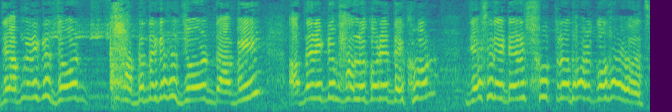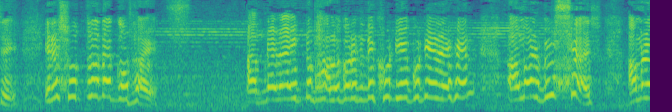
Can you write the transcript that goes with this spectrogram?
যে আপনার একটু জোর, আপনাদের কাছে জোর দাবি, আপনারা একটু ভালো করে দেখুন যে আসলে এটার সূত্রধর কোথায় হয়েছে। এটা সূত্রটা কোথায়? আপনারা একটু ভালো করে যদি খুঁটিয়ে খুঁটিয়ে দেখেন, আমার বিশ্বাস আমরা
